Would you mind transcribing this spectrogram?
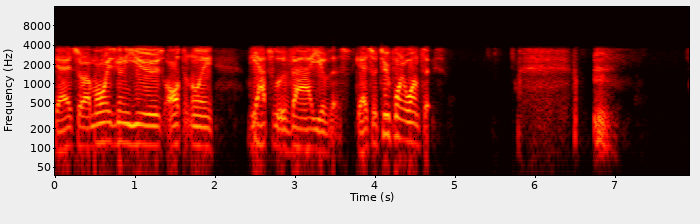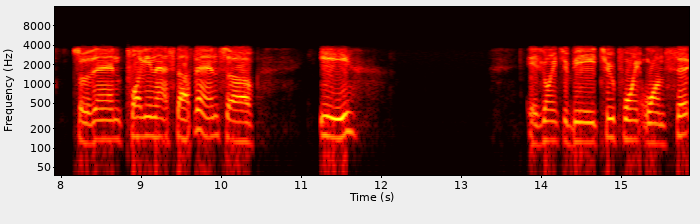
Okay, so I'm always going to use ultimately the absolute value of this. Okay, so 2.16. so then plugging that stuff in, so E is going to be 2.16.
